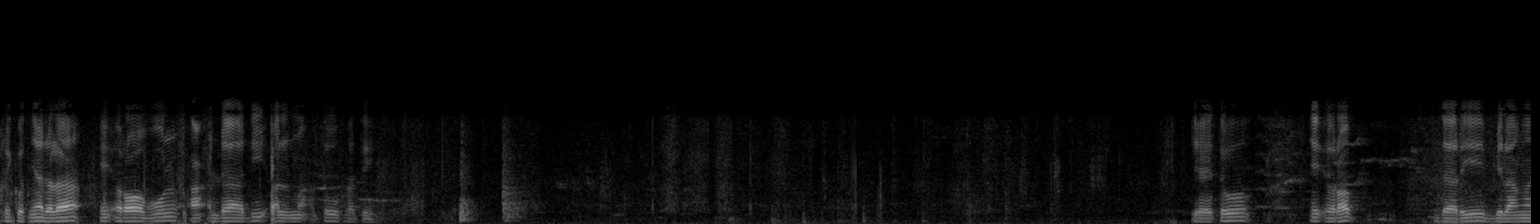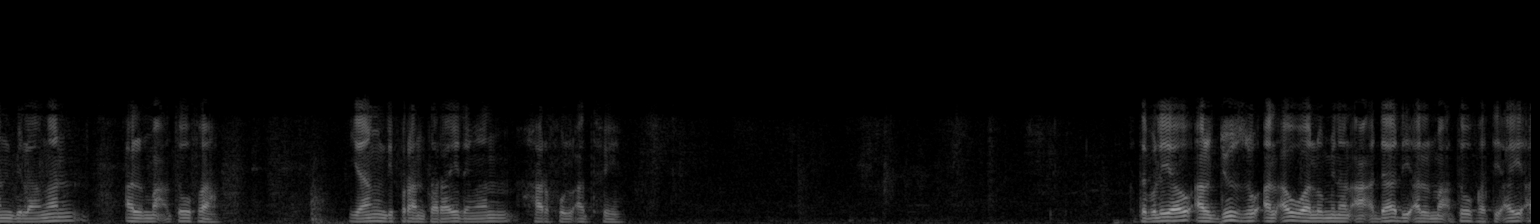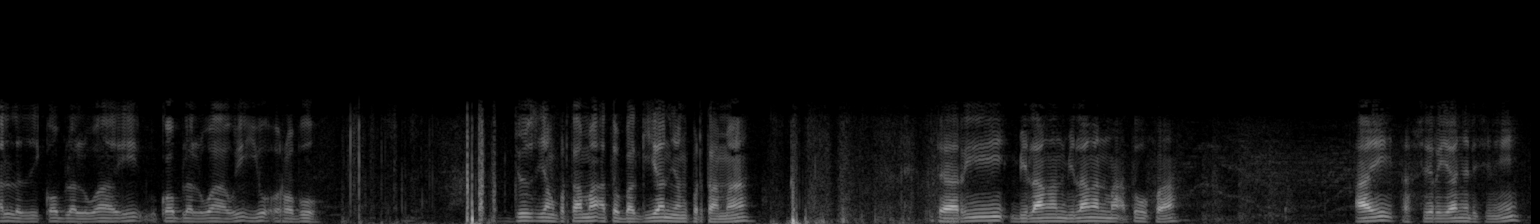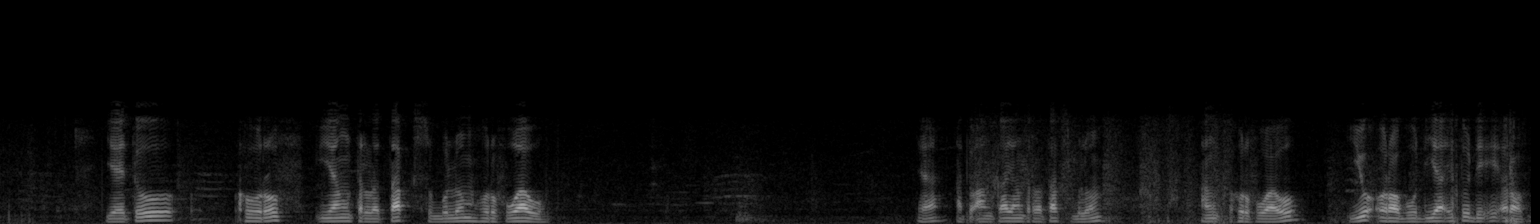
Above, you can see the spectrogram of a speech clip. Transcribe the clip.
Berikutnya adalah i'rabul a'dadi al-ma'tufati. Yaitu i'rab dari bilangan-bilangan al-ma'tufah yang diperantarai dengan harful adfi. Kata beliau, al-juz'u al-awwalu min al-a'dadi al-ma'tufati ay allazi qabla al-wawi qabla al-wawi yu'rabu. Juz yang pertama atau bagian yang pertama dari bilangan-bilangan ma'tufah ay tafsiriannya di sini yaitu huruf yang terletak sebelum huruf waw ya atau angka yang terletak sebelum huruf waw yu'rabu dia itu di i'rab.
